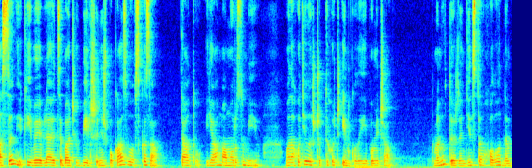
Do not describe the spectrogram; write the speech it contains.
а син, який, виявляється, бачив більше, ніж показував, сказав: Тату, я маму розумію. Вона хотіла, щоб ти хоч інколи її помічав. Минув тиждень дім став холодним,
